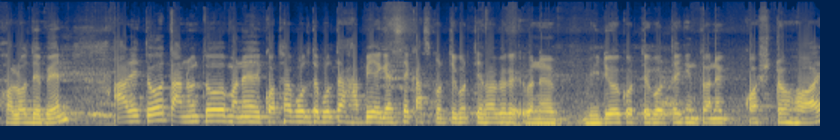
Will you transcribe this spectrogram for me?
ফলো দেবেন। আর এই তো তানু তো মানে কথা বলতে বলতে হাঁপিয়ে গেছে, কাজ করতে করতে এভাবে মানে ভিডিও করতে করতে কিন্তু অনেক কষ্ট হয়।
